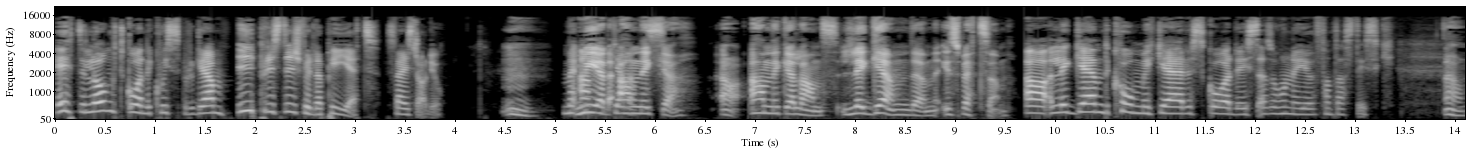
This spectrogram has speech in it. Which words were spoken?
ett långtgående quizprogram i prestigefyllda P1, Sveriges Radio. Mm. Med, Med Annika Lantz. Annika. Ja, Annika Lantz, legenden i spetsen. Ja, legend, komiker, skådis, alltså hon är ju fantastisk. Ja.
